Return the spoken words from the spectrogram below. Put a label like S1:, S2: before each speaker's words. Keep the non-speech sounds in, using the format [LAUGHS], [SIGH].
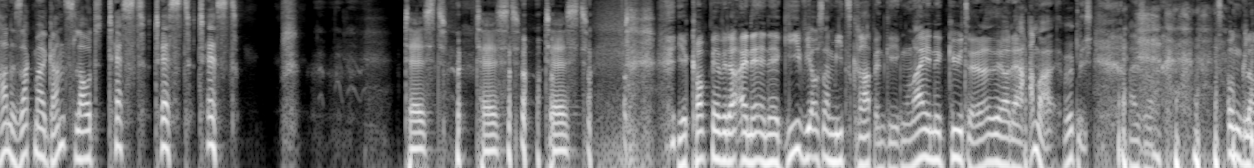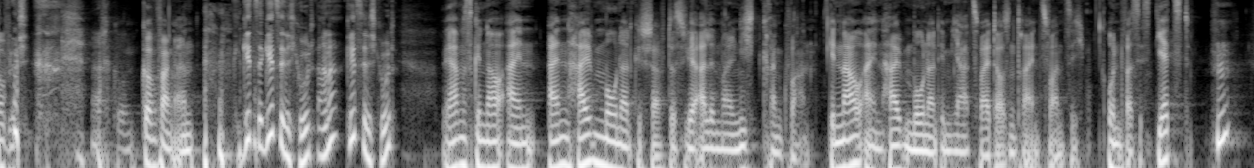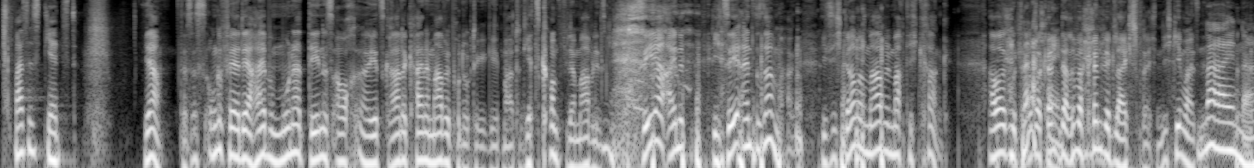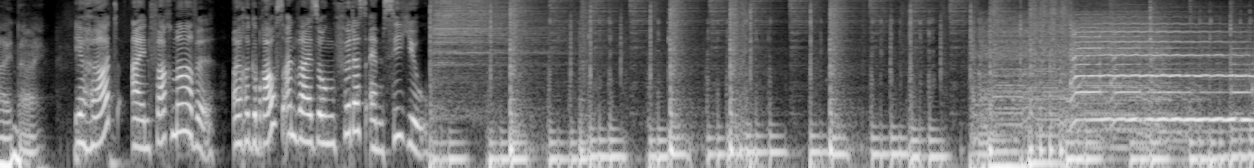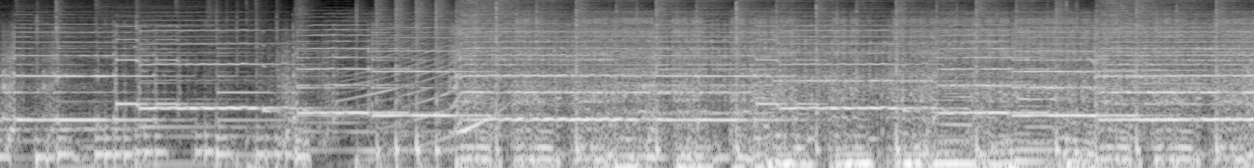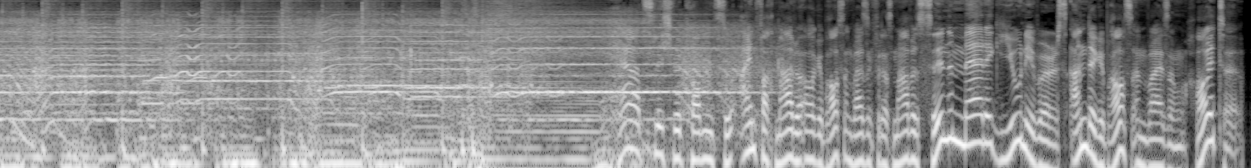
S1: Arne, sag mal ganz laut Test, Test, Test.
S2: Test, Test, [LAUGHS] Test.
S1: Hier kommt mir wieder eine Energie wie aus Amids Grab entgegen. Meine Güte, das ist ja der Hammer, wirklich. Also, das ist unglaublich.
S2: Ach komm, komm, fang an.
S1: Geht's, geht's dir nicht gut, Anna? Geht's dir nicht gut?
S2: Wir haben es genau ein, einen halben Monat geschafft, dass wir alle mal nicht krank waren. Genau einen halben Monat im Jahr 2023. Und was ist jetzt? Hm? Was ist jetzt?
S1: Ja, das ist ungefähr der halbe Monat, den es auch äh, jetzt gerade keine Marvel-Produkte gegeben hat. Und jetzt [LAUGHS] kommt wieder Marvel ins Spiel. Ich sehe, eine, ich sehe einen Zusammenhang. Ich, ich glaube, Marvel macht dich krank. Aber gut, darüber können, darüber können wir gleich sprechen. Ich gehe mal ins
S2: Nein, nein, nein.
S3: Ihr hört einfach Marvel, eure Gebrauchsanweisung für das MCU.
S1: Herzlich willkommen zu Einfach Marvel, eurer Gebrauchsanweisung für das Marvel Cinematic Universe. An der Gebrauchsanweisung heute.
